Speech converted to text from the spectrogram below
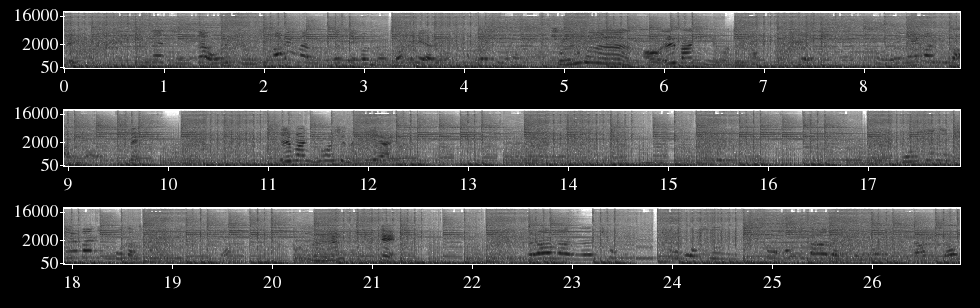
네. 근데 진짜 우리 중수가리면 도대체 이걸 몇 번을 해야 돼요? 3번씩이나 해요. 중수는 어, 일반인이거든요. 네. 그럼 우리 일반인도 아닌가요? 네. 일반인 훨씬 이해해요. 공수는 일반인보다 잘하거든요? 중수는? 네. 그러면은 초, 다음에 그 다음에 썩은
